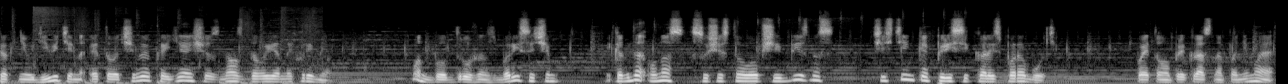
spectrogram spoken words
Как ни удивительно, этого человека я еще знал с довоенных времен. Он был дружен с Борисычем, и когда у нас существовал общий бизнес, частенько пересекались по работе. Поэтому, прекрасно понимая,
